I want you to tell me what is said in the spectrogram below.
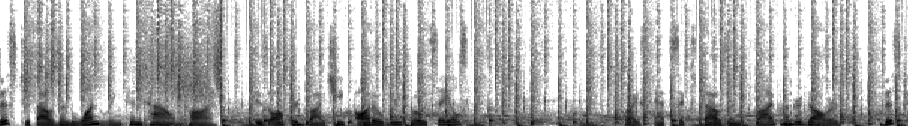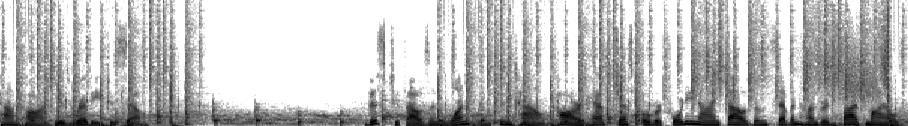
This 2001 Lincoln Town Car is offered by Cheap Auto Repo Sales. Price at $6,500. This town car is ready to sell. This 2001 Lincoln Town Car has just over 49,705 miles.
